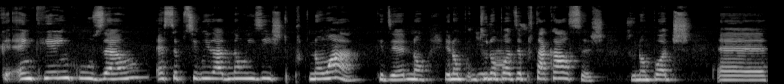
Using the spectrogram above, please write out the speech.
que, em que a inclusão, essa possibilidade não existe, porque não há. Quer dizer, não, eu não, tu não podes apertar calças, tu não podes. Uh,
